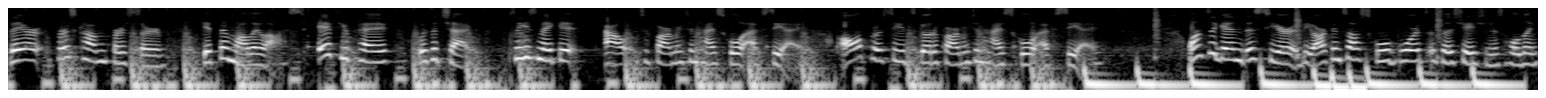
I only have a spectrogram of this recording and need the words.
They are first come, first serve. Get them while they last. If you pay with a check, please make it out to Farmington High School FCA. All proceeds go to Farmington High School FCA. Once again, this year, the Arkansas School Boards Association is holding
